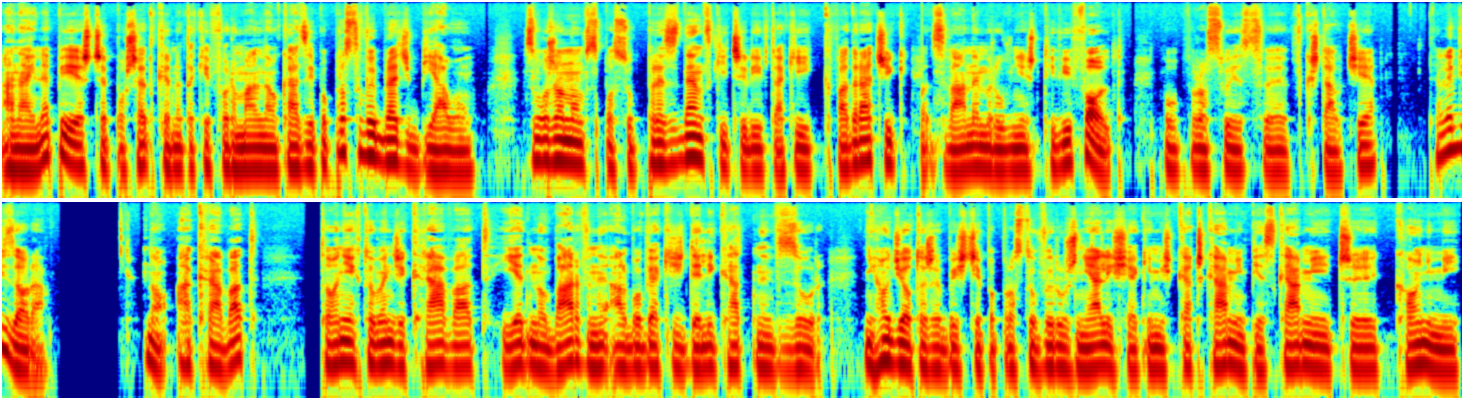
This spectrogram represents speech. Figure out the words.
A najlepiej jeszcze poszetkę na takie formalne okazje po prostu wybrać białą, złożoną w sposób prezydencki, czyli w taki kwadracik zwanym również TV Fold, po prostu jest w kształcie telewizora. No, a krawat to niech to będzie krawat jednobarwny albo w jakiś delikatny wzór. Nie chodzi o to, żebyście po prostu wyróżniali się jakimiś kaczkami, pieskami czy końmi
